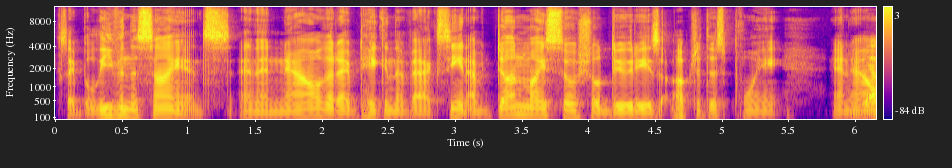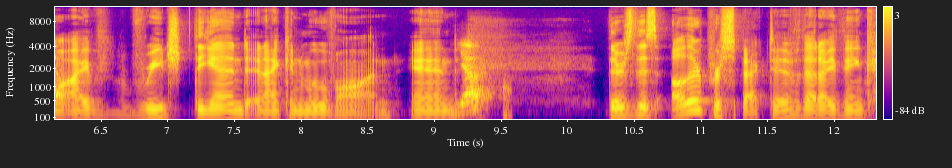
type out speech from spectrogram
because I believe in the science. And then now that I've taken the vaccine, I've done my social duties up to this point, and now Yep. I've reached the end and I can move on. And Yep. there's this other perspective that I think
